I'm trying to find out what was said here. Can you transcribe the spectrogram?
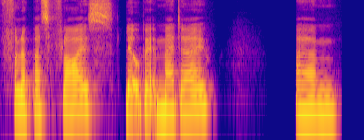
full of butterflies, A little bit of meadow, um,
